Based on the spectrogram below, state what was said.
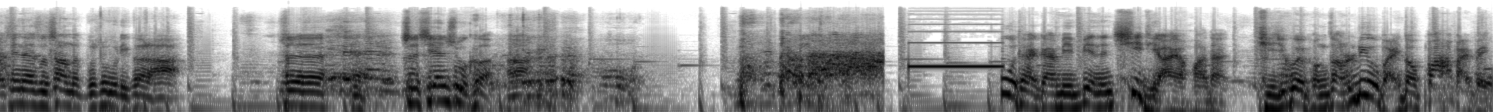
我现在是上的不是物理课了啊，是是仙术课啊。固态干冰变成气体二氧化碳，体积会膨胀六百到八百倍，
